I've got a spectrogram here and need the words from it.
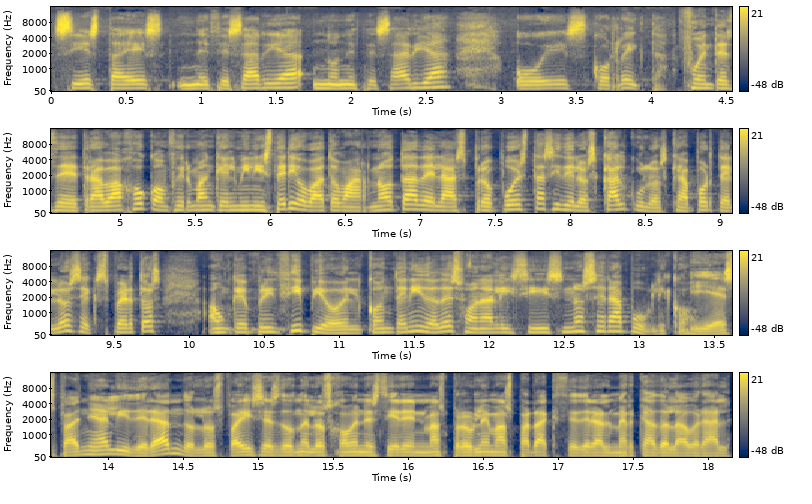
si esta es necesaria, no necesaria o es correcta. Fuentes de trabajo confirman que el Ministerio va a tomar nota de las propuestas y de los cálculos que aporten los expertos, aunque en principio el contenido de su análisis no será público. Y España liderando los países donde los jóvenes tienen más problemas para acceder al mercado laboral.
